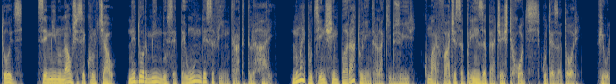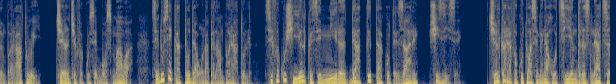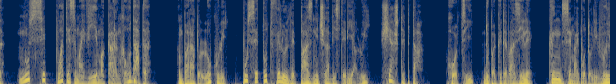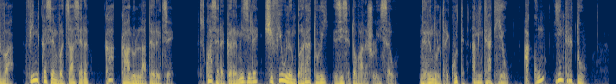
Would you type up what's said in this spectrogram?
Toți se minunau și se cruceau, nedormindu-se pe unde să fi intrat tâlharii. Numai puțin și împăratul intră la chipzuiri, cum ar face să prinză pe acești hoți cutezători. Fiul împăratului, cel ce făcuse bosmaua, se duse ca totdeauna pe la împăratul. Se făcu și el că se miră de atâta cutezare și zise Cel care a făcut o asemenea hoție îndrăzneață nu se poate să mai vie măcar încă o dată. Împăratul locului puse tot felul de paznici la visteria lui și aștepta. Hoții, după câteva zile, când se mai potoli vâlva, fiindcă se învățaseră ca calul la tărâțe, Scoaseră cărămizile și fiul împăratului zise tovarășului său. De rândul trecut am intrat eu, acum intră tu.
